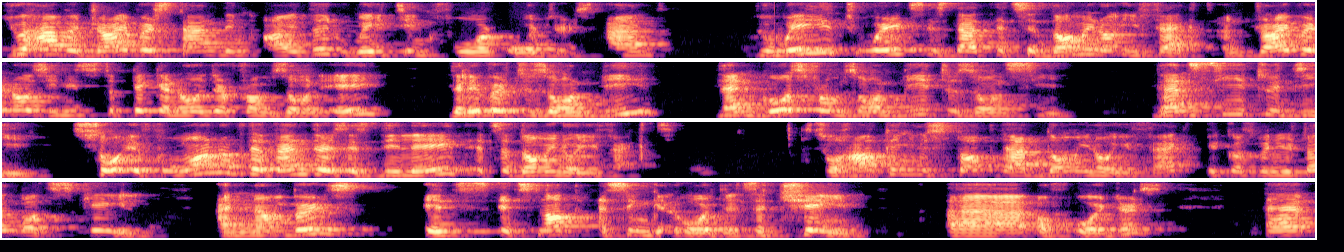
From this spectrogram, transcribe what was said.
you have a driver standing idle waiting for orders. And the way it works is that it's a domino effect. And driver knows he needs to pick an order from zone A, deliver to zone B, then goes from zone B to zone C, then C to D. So if one of the vendors is delayed, it's a domino effect. So how can you stop that domino effect? Because when you talk about scale and numbers, it's it's not a single order; it's a chain uh, of orders. Uh,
